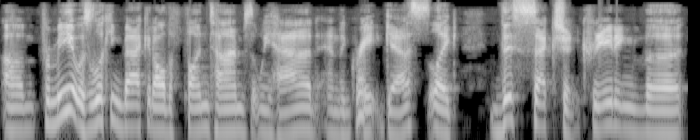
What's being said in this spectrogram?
Um, for me, it was looking back at all the fun times that we had and the great guests. Like this section, creating the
